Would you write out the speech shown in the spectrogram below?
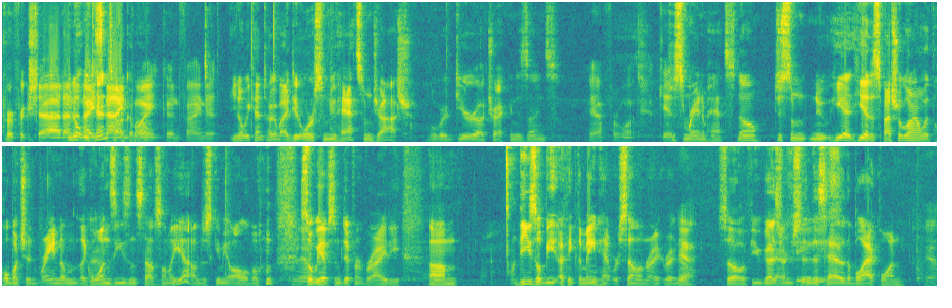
Perfect shot on know a what we nice can talk nine about? point. Couldn't find it. You know what we can talk about? I did order some new hats from Josh over at Deer uh, Tracking Designs. Yeah, for what? Kids? Just some random hats. No, just some new. He had he had a special going on with a whole bunch of random like onesies and stuff. So I'm like, yeah, I'll just give me all of them. so we have some different variety. Um, these will be, I think, the main hat we're selling right right now. Yeah. So if you guys Yeah, are interested in this hat or the black one, yeah.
